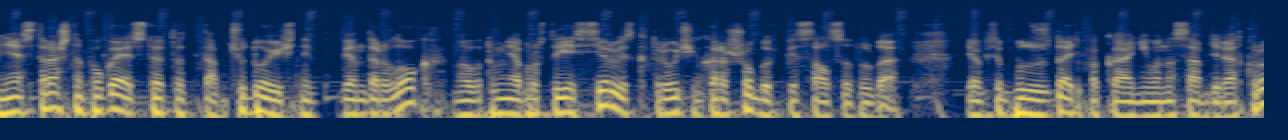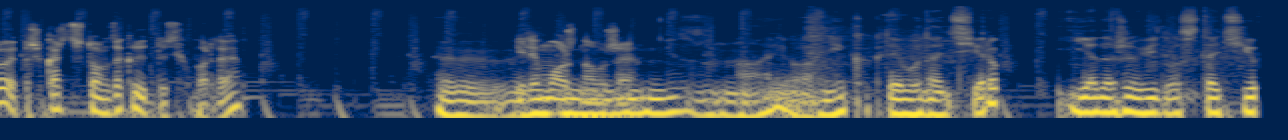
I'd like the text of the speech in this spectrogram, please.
Меня страшно пугает, что это там чудовищный вендор-лог, но вот у меня просто есть сервис, который очень хорошо бы вписался туда. Я все буду ждать, пока они его на самом деле откроют. Потому что кажется, что он закрыт до сих пор, да? Э, Или можно уже? Не знаю, они как-то его анонсировали. Я даже видел статью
